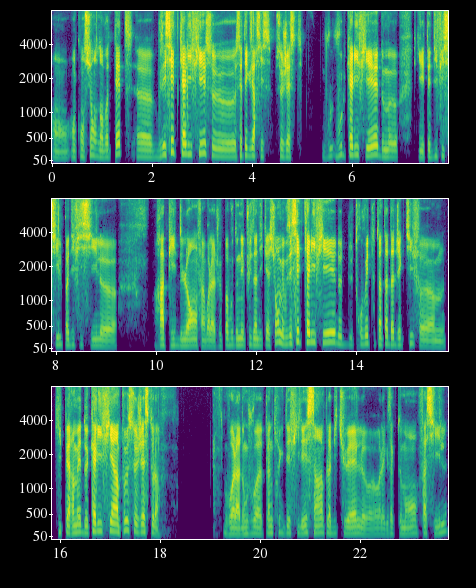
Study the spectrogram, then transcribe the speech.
en, conscience dans votre tête, euh, vous essayez de qualifier cet exercice, ce geste vous, le qualifiez de me, qui était difficile, pas difficile, rapide, lent, enfin voilà, je ne vais pas vous donner plus d'indications, mais vous essayez de qualifier, de, trouver tout un tas d'adjectifs qui permettent de qualifier un peu ce geste-là. Voilà, donc je vois plein de trucs défiler, simple, habituel, voilà exactement, facile.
